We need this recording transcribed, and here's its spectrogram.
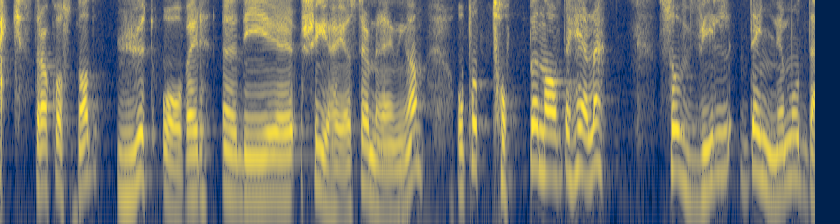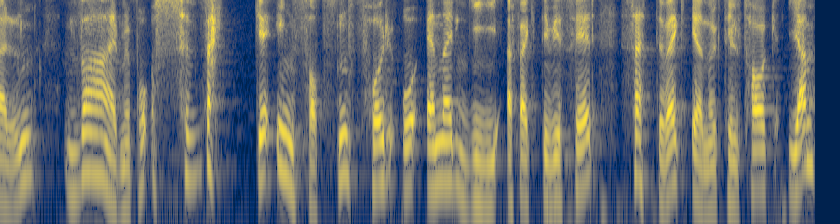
ekstra kostnad utover eh, de skyhøye strømregningene. Og på toppen av det hele så vil denne modellen være med på å svekke innsatsen for å energieffektivisere, sette vekk enøktiltak hjem,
